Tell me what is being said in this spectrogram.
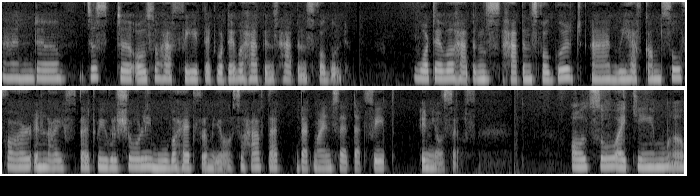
And uh, just uh, also have faith that whatever happens happens for good whatever happens happens for good and we have come so far in life that we will surely move ahead from here. So have that that mindset that faith in yourself. Also i came uh,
